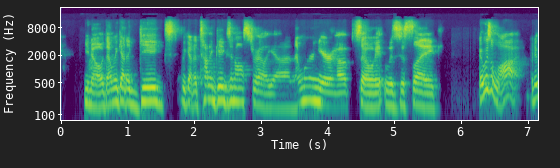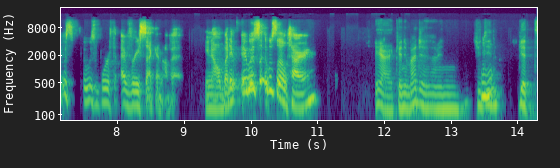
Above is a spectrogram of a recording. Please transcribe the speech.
you know, then we got a gigs, we got a ton of gigs in Australia and then we're in Europe. So it was just like, it was a lot, but it was, it was worth every second of it, you know, but it, it was, it was a little tiring. Yeah, I can imagine. I mean, you mm-hmm. didn't get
